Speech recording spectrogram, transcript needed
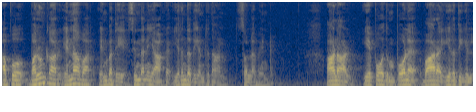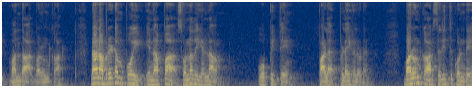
அப்போ பலூன்கார் என்னாவார் என்பதே சிந்தனையாக இருந்தது என்று தான் சொல்ல வேண்டும். ஆனால் எப்போதும் போல வார இறுதியில் வந்தார் பலூன்கார். நான் அவரிடம் போய் என் அப்பா சொன்னதையெல்லாம் ஒப்பித்தேன் பல பிழைகளுடன். பலூன்கார் சிரித்துக்கொண்டே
